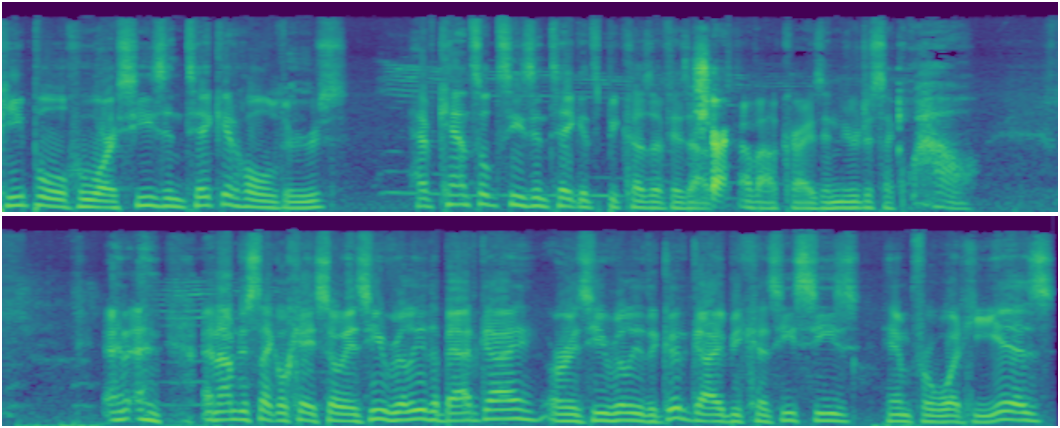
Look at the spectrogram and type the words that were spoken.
people who are season ticket holders have canceled season tickets because of his out, Sure. of outcries, and you're just like, wow. And, and and I'm just like, okay, so is he really the bad guy, or is he really the good guy because he sees him for what he is,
